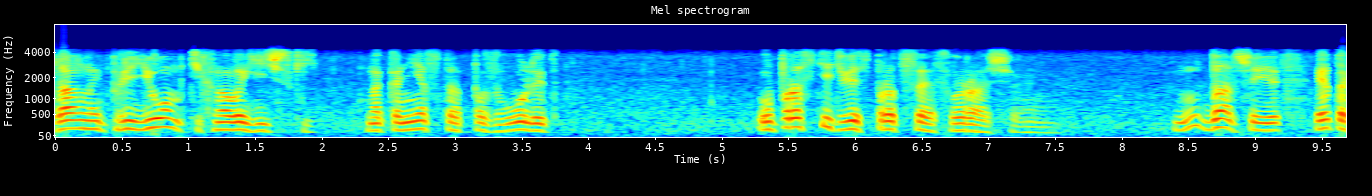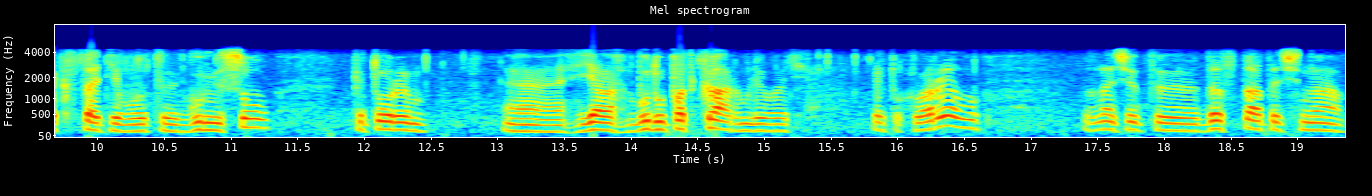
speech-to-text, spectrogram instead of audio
Данный прием технологический наконец-то позволит упростить весь процесс выращивания. Ну, дальше это, кстати, вот гумисол, которым э, я буду подкармливать эту хлореллу. Значит, э, достаточно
